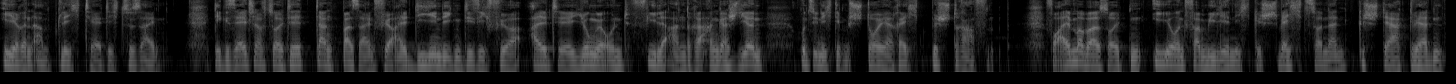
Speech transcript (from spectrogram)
ehrenamtlich tätig zu sein. Die Gesellschaft sollte dankbar sein für all diejenigen, die sich für alte, junge und viele andere engagieren und sie nicht im Steuerrecht bestrafen. Vor allem aber sollten Ehe und Familie nicht geschwächt, sondern gestärkt werden,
